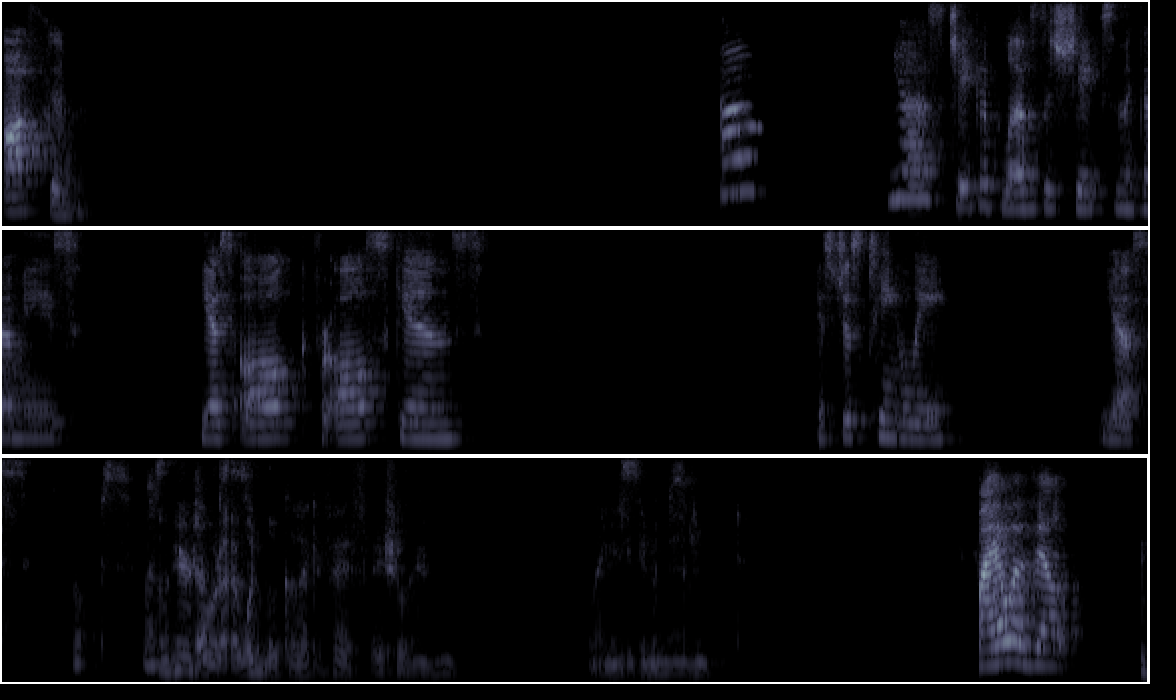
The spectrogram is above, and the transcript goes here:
often. Um, yes, Jacob loves the shakes and the gummies. Yes, all for all skins. It's just tingly. Yes. Oops. So here's what I would look like if I had facial hair. What You can imagine. Bioavail.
